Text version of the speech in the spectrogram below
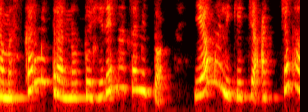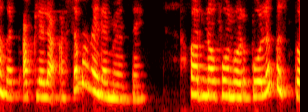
नमस्कार मित्रांनो तो हिरे माझा मित्र. या मालिकेच्या आजच्या भागात आपल्याला असं बघायला मिळत आहे अर्णव फोनवर बोलत असतो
